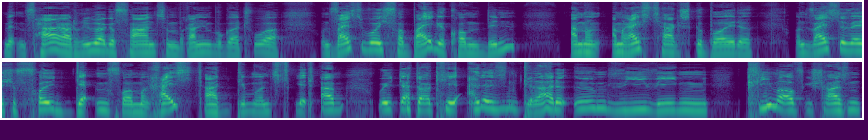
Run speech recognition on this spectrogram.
mit dem Fahrrad rübergefahren zum Brandenburger Tor und weißt du, wo ich vorbeigekommen bin? Am, am Reichstagsgebäude. Und weißt du, welche Volldeppen vom Reichstag demonstriert haben? Wo ich dachte, okay, alle sind gerade irgendwie wegen Klima auf die Straßen,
